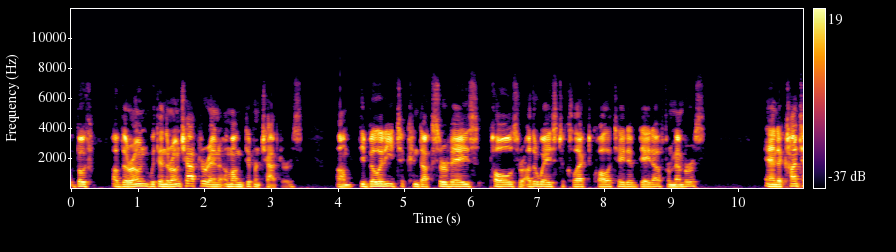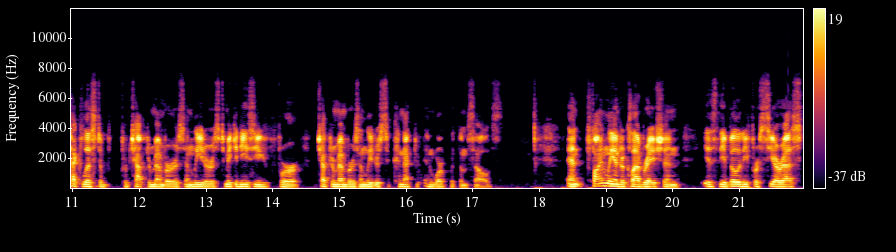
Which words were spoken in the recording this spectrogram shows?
both of their own within their own chapter and among different chapters. Um, the ability to conduct surveys, polls, or other ways to collect qualitative data from members, and a contact list of, for chapter members and leaders to make it easy for chapter members and leaders to connect and work with themselves. And finally, under collaboration, is the ability for CRS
